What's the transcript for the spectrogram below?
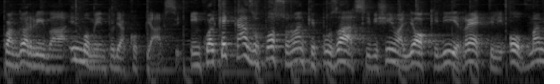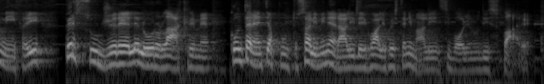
quando arriva il momento di accoppiarsi. In qualche caso possono anche posarsi vicino agli occhi di rettili o mammiferi per suggere le loro lacrime, contenenti appunto sali minerali dei quali questi animali si vogliono disfare.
